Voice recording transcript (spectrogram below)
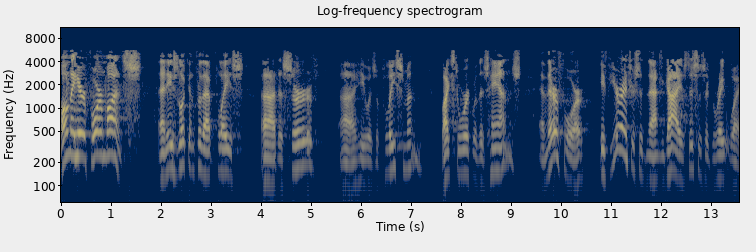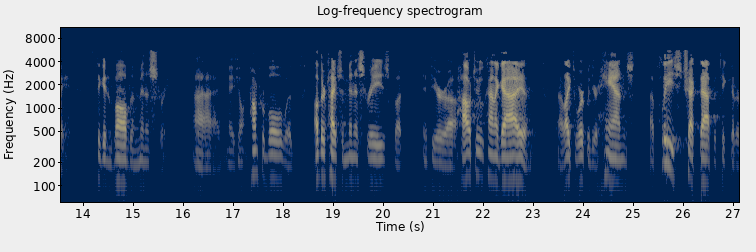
only here four months, and he's looking for that place uh, to serve. Uh, he was a policeman, likes to work with his hands, and therefore, if you're interested in that, and guys, this is a great way to get involved in ministry. Uh, you may feel uncomfortable with other types of ministries, but if you're a how-to kind of guy and uh, like to work with your hands, uh, please check that particular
